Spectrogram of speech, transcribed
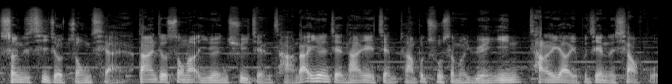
生殖器就肿起来了，当然就送到医院去检查。那医院检查也检查不出什么原因，擦了药也不见得效果。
